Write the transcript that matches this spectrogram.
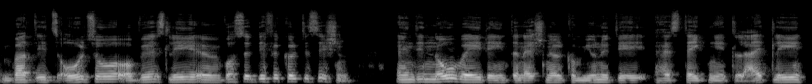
But it's also obviously uh, was a difficult decision. And in no way the international community has taken it lightly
